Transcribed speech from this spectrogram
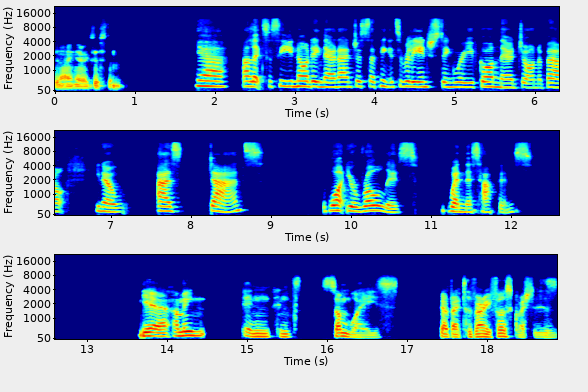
denying her existence. Yeah, Alex, I see you nodding there, and I just I think it's really interesting where you've gone there, John, about you know as dads, what your role is when this happens. Yeah, I mean, in in some ways, go back to the very first question is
